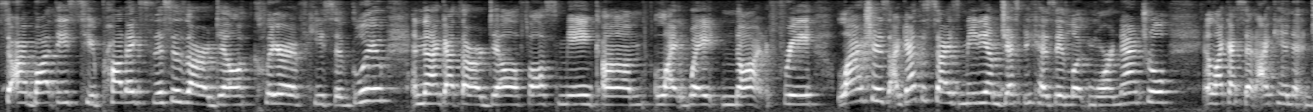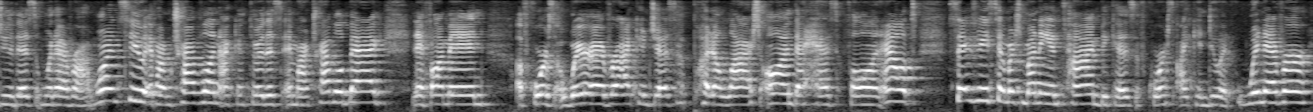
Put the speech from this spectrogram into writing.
So I bought these two products. This is our Ardell Clear Adhesive Glue, and then I got the Ardell False Mink um, Lightweight Knot Free Lashes. I got the size medium just because they look more natural. And like I said, I can do this whenever I want to. If I'm traveling, I can throw this in my travel bag. And if I'm in, of course, wherever, I can just put a lash on that has fallen out. Saves me so much money and time because, of course, I can do it whenever,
